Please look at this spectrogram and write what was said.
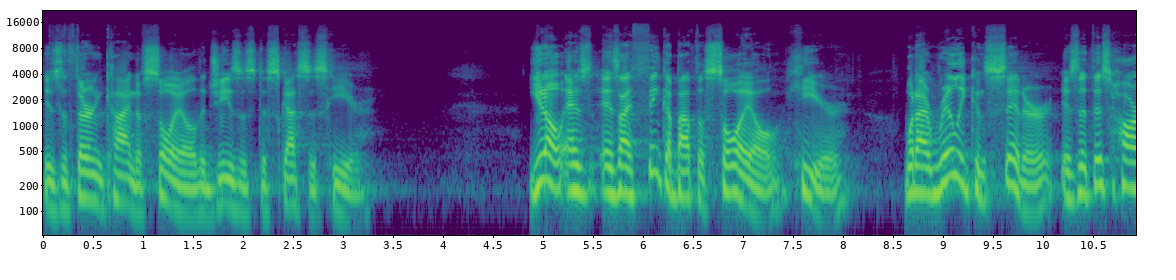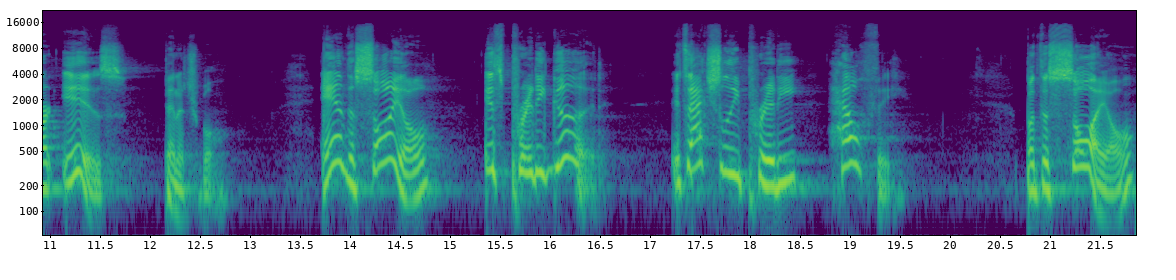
is the third kind of soil that Jesus discusses here. You know, as, as I think about the soil here, what I really consider is that this heart is penetrable. And the soil is pretty good. It's actually pretty healthy. But the soil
